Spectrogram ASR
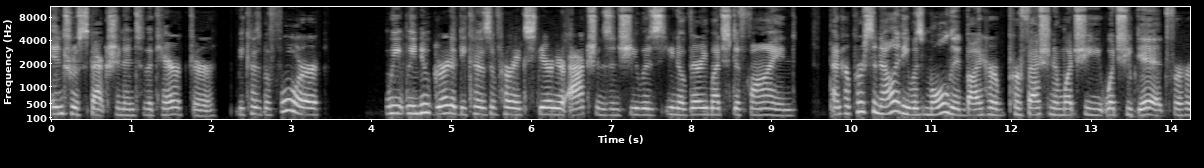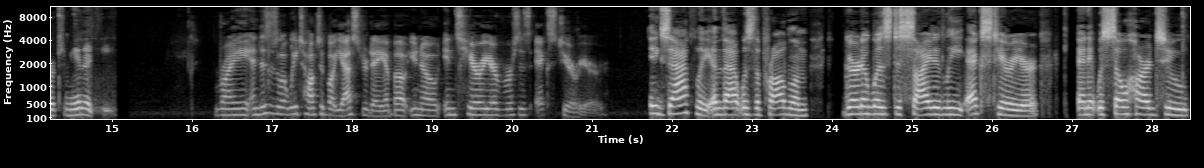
introspection into the character. Because before, we we knew Gerda because of her exterior actions, and she was you know very much defined, and her personality was molded by her profession and what she what she did for her community. Right, and this is what we talked about yesterday about you know interior versus exterior. Exactly, and that was the problem. Gerda was decidedly exterior, and it was so hard to.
